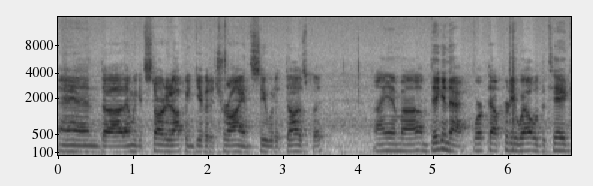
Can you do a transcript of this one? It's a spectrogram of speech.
and uh, then we can start it up and give it a try and see what it does. But I am uh, I'm digging that. Worked out pretty well with the TIG.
